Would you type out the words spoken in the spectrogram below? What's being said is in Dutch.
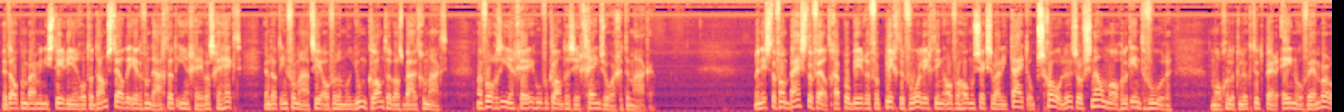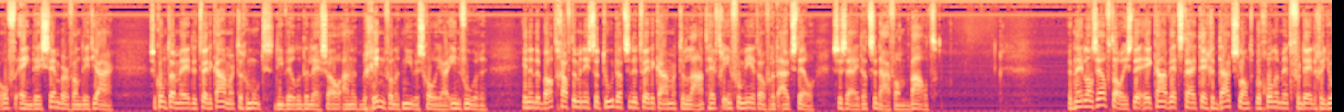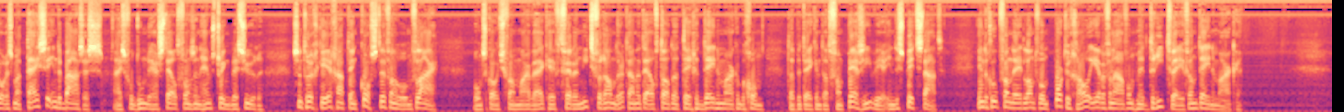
Het Openbaar Ministerie in Rotterdam stelde eerder vandaag dat ING was gehackt en dat informatie over een miljoen klanten was buitgemaakt. Maar volgens ING hoeven klanten zich geen zorgen te maken. Minister van Bijsterveld gaat proberen verplichte voorlichting over homoseksualiteit op scholen zo snel mogelijk in te voeren. Mogelijk lukt het per 1 november of 1 december van dit jaar. Ze komt daarmee de Tweede Kamer tegemoet. Die wilde de lessen al aan het begin van het nieuwe schooljaar invoeren. In een debat gaf de minister toe dat ze de Tweede Kamer te laat heeft geïnformeerd over het uitstel. Ze zei dat ze daarvan baalt. Het Nederlands elftal is de EK-wedstrijd tegen Duitsland begonnen met verdediger Joris Matthijssen in de basis. Hij is voldoende hersteld van zijn hamstringblessure. Zijn terugkeer gaat ten koste van Ron Vlaar. Bondscoach van Marwijk heeft verder niets veranderd aan het elftal dat tegen Denemarken begon. Dat betekent dat Van Persie weer in de spits staat. In de groep van Nederland won Portugal eerder vanavond met 3-2 van Denemarken.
